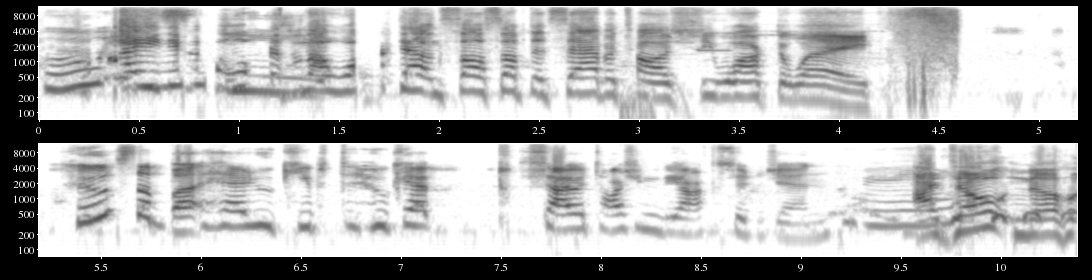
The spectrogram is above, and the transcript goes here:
who I is knew it was when I walked out and saw something sabotage. She walked away. who's the butthead who keeps who kept sabotaging the oxygen? I don't know.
